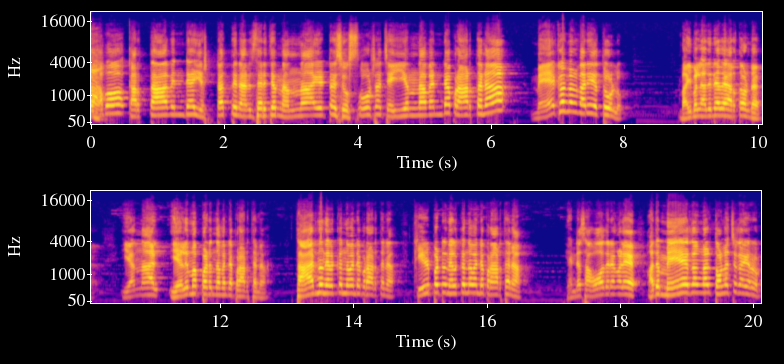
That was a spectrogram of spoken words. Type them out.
അപ്പോ കർത്താവിന്റെ ഇഷ്ടത്തിനനുസരിച്ച് നന്നായിട്ട് ശുശ്രൂഷ ചെയ്യുന്നവന്റെ പ്രാർത്ഥന മേഘങ്ങൾ വരെ എത്തുള്ളൂ. ബൈബിളിൽ അതിന്റെതായ അർത്ഥമുണ്ട്. എന്നാൽ എളിമപ്പെടുന്നവന്റെ പ്രാർത്ഥന താഴ്ന്നു നിൽക്കുന്നവന്റെ പ്രാർത്ഥന കീഴ്പ്പെട്ട് നിൽക്കുന്നവന്റെ പ്രാർത്ഥന എന്റെ സഹോദരങ്ങളെ അത് മേഘങ്ങൾ തുളച്ചു കയറും.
